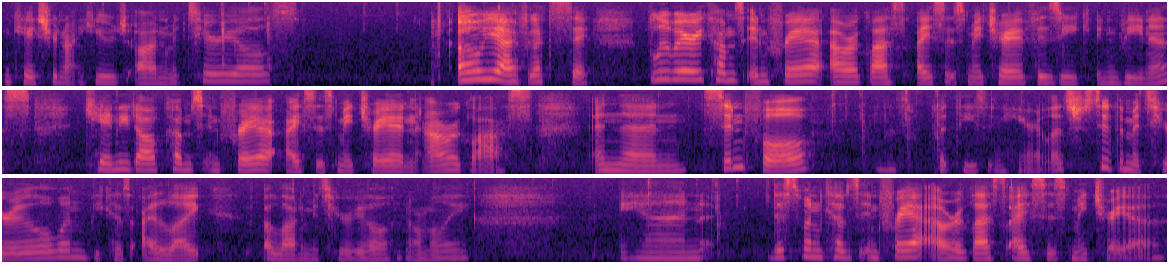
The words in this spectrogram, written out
in case you're not huge on materials. Oh yeah, I forgot to say. Blueberry comes in Freya, Hourglass, Isis, Maitreya, Physique, and Venus. Candy Doll comes in Freya, Isis, Maitreya, and Hourglass. And then Cynful, let's put these in here. Let's just do the material one because I like a lot of material normally. And this one comes in Freya, Hourglass, Isis, Maitreya,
